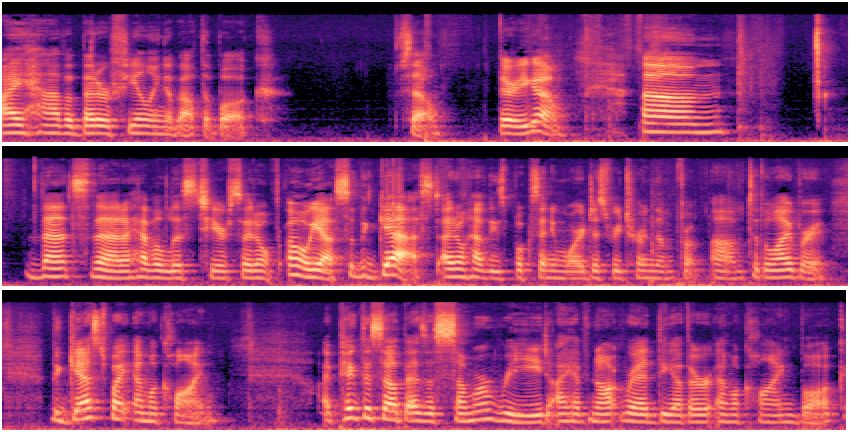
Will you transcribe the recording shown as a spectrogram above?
I have a better feeling about the book. So there you go. Um, that's that. I have a list here, so I don't. Oh yeah, so the guest. I don't have these books anymore. I just returned them from um, to the library. The Guest by Emma Cline. I picked this up as a summer read. I have not read the other Emma Cline book.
